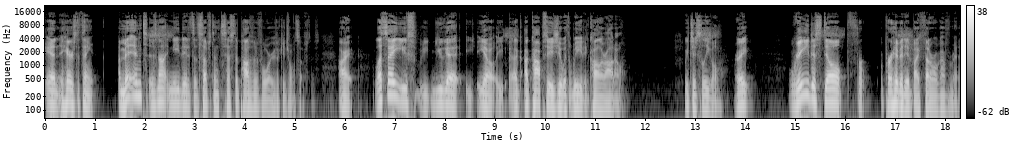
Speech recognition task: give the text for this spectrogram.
and here's the thing: admittance is not needed if the substance tested positive for a controlled substance. All right. Let's say you you get you know a, a cop sees you with weed in Colorado, which is legal, right? Weed is still for, prohibited by federal government.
